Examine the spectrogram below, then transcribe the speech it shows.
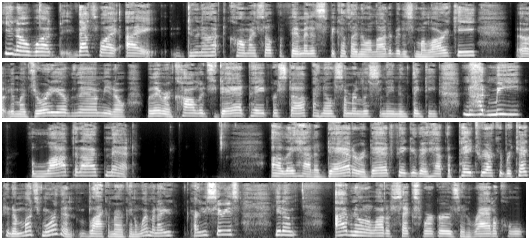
You know what? That's why I do not call myself a feminist because I know a lot of it is malarkey. Uh, a majority of them, you know, when they were in college, dad paid for stuff. I know some are listening and thinking, not me. A lot that I've met. Uh, they had a dad or a dad figure. They had the patriarchy protecting them much more than black American women. Are you, are you serious? You know, I've known a lot of sex workers and radical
